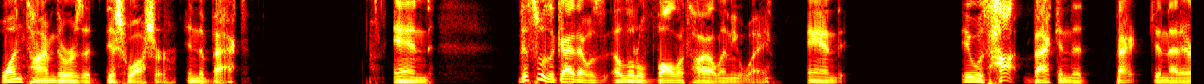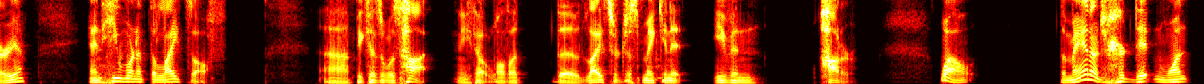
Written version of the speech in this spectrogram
one time there was a dishwasher in the back. And this was a guy that was a little volatile anyway. And it was hot back in the back in that area and he wanted the lights off uh, because it was hot. And he thought, well, the, the lights are just making it even hotter. Well, the manager didn't want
